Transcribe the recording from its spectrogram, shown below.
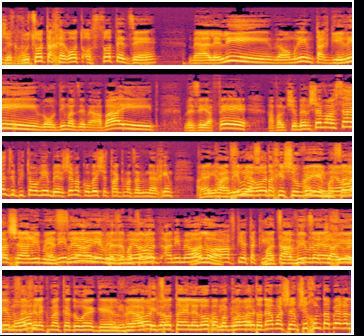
כשקבוצות אחרות עושות את זה, מהללים ואומרים תרגילים ועובדים על זה מהבית וזה יפה, אבל כשבאר שבע עושה את זה פתאום אומרים באר שבע כובשת רק מצבים נייחים. כן, כבר התחילו לעשות את החישובים, עשרה שערים אני מ-20, מאוד- וזה מצבים... אני מאוד לא אהבתי את הקי- את מצבים הקפיצות שהיו נייחים זה אתמול. חלק מהכדורגל, והקיצות לא- האלה לא במקום, ואתה יודע מה, שימשיכו לדבר על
